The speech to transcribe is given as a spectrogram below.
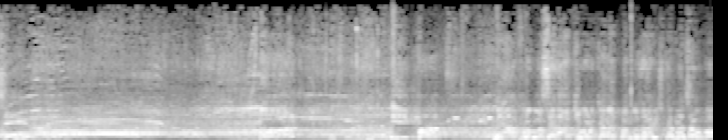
शेर आया। और एक बात मैं आप लोगों से हाथ जोड़कर अपन गुजारिश करना चाहूँगा।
